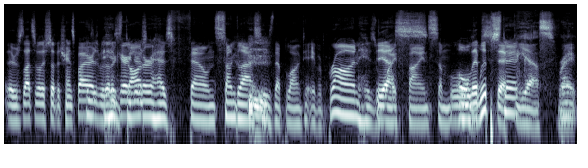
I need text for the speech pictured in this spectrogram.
there's lots of other stuff that transpires with other characters. his characters. daughter has found sunglasses that belong to Eva Braun. His wife finds some old lipstick. Yes, right.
